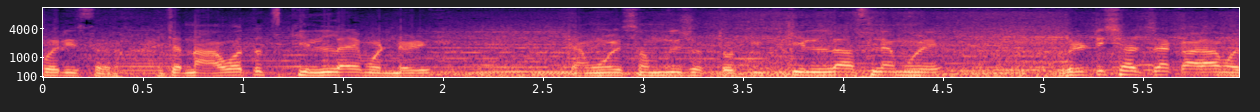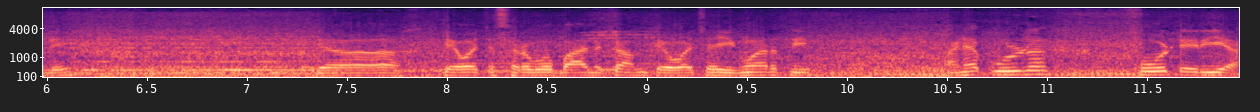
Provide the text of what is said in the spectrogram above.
परिसर ह्याच्या नावातच किल्ला आहे मंडळी. त्यामुळे समजू शकतो की किल्ला असल्यामुळे ब्रिटिशांच्या काळामध्ये तेव्हाच्या सर्व बांधकाम तेव्हाच्या इमारती आणि हा पूर्ण फोर्ट एरिया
